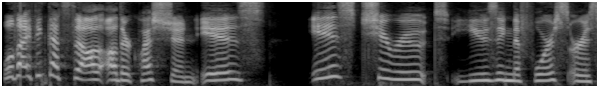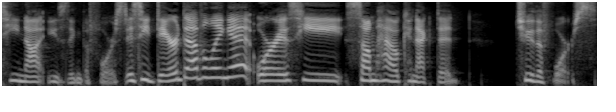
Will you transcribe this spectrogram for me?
Well, I think that's the other question: is is Chirrut using the Force, or is he not using the Force? Is he daredeviling it, or is he somehow connected to the Force?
